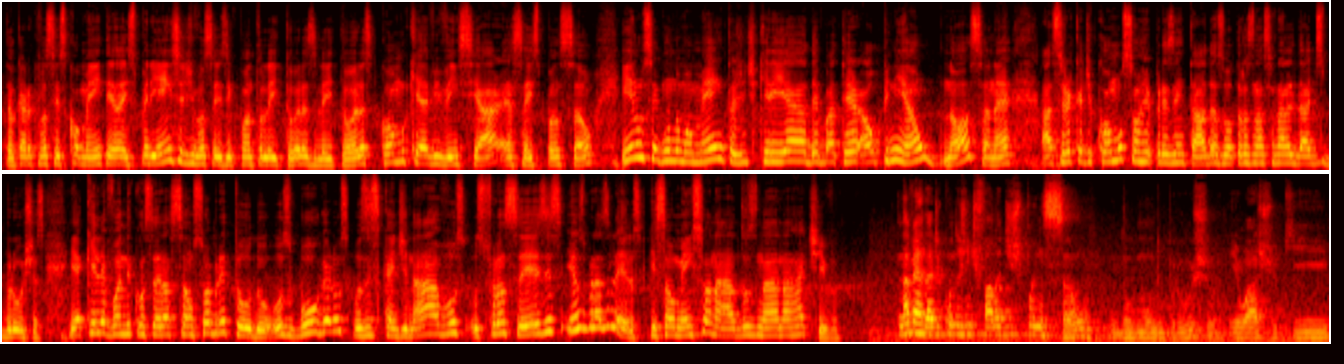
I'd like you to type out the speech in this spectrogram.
Então eu quero que vocês comentem a experiência de vocês enquanto leitoras e leitoras, como que é vivenciar essa expansão. E no segundo momento, a gente queria debater a opinião nossa, né, acerca de como são representadas outras nacionalidades bruxas. E aqui levando em consideração, sobretudo, os búlgaros, os escandinavos, os franceses e os brasileiros, que são mencionados na narrativa. Na verdade, quando a gente fala de expansão do mundo bruxo, eu acho que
